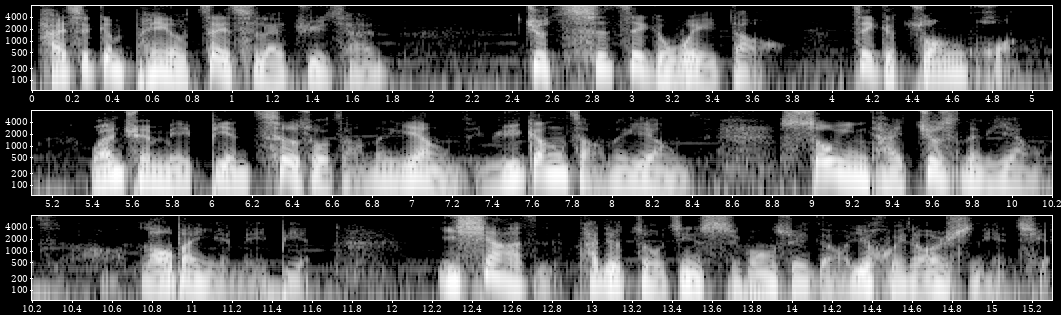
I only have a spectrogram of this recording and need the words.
还是跟朋友再次来聚餐，就吃这个味道，这个装潢完全没变，厕所长那个样子，鱼缸长那个样子，收银台就是那个样子，哈老板也没变，一下子他就走进时光隧道，又回到二十年前。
